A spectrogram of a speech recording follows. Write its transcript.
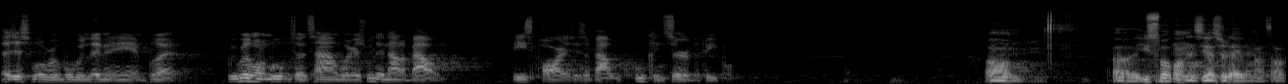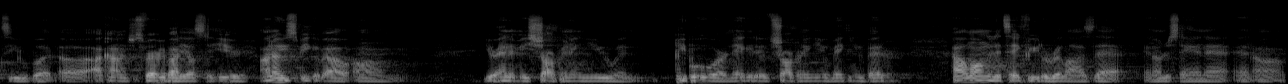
that's just what we're, what we're living in. But we really want to move into a time where it's really not about these parties; it's about who can serve the people. Um, uh, you spoke on this yesterday when I talked to you, but uh, I kind of just for everybody else to hear. I know you speak about um, your enemies sharpening you and people who are negative sharpening you, making you better. How long did it take for you to realize that and understand that? And um,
